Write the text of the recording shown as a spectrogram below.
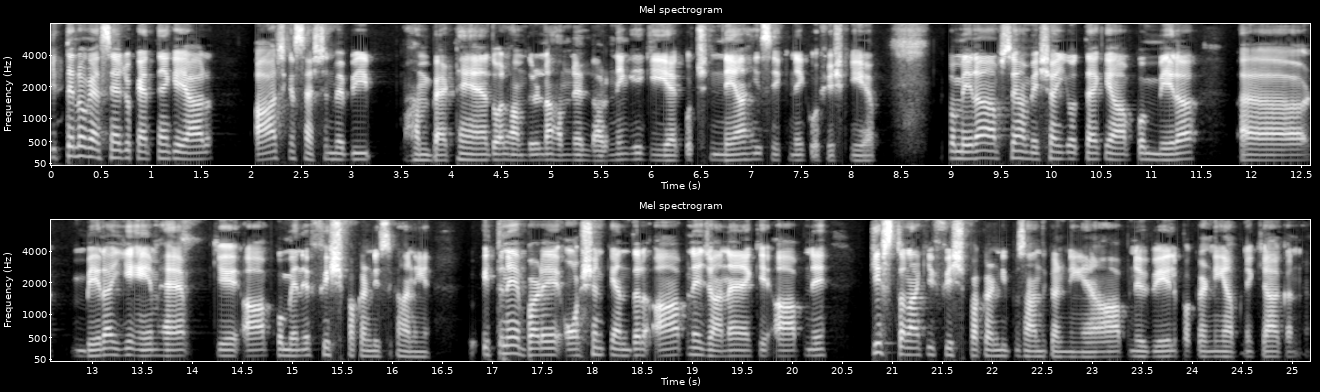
कितने लोग ऐसे हैं जो कहते हैं कि यार, आज के सेशन में भी हम बैठे हैं तो अल्हम्दुलिल्लाह हमने लर्निंग ही की है कुछ नया ही सीखने की कोशिश की है। तो मेरा आपसे हमेशा ये होता है कि आपको मेरा आ, मेरा ये एम है कि आपको मैंने फ़िश पकड़नी सिखानी है। तो इतने बड़े ओशन के अंदर आपने जाना है कि आपने किस तरह की फ़िश पकड़नी पसंद करनी है आपने वेल पकड़नी है आपने क्या करना है।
